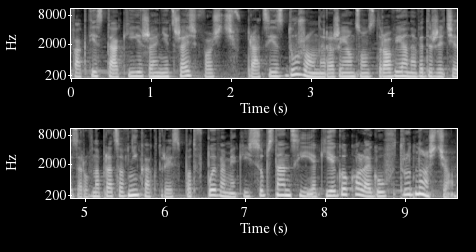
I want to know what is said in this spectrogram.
Fakt jest taki, że nietrzeźwość w pracy jest dużą, narażającą zdrowie, a nawet życie zarówno pracownika, który jest pod wpływem jakiejś substancji, jak i jego kolegów trudnością.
